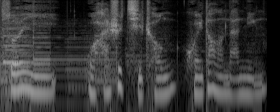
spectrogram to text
所以，我还是启程回到了南宁。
